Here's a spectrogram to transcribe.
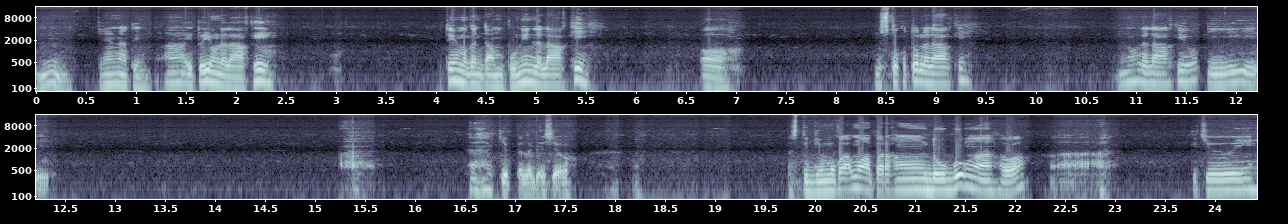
Hmm. Tingnan natin. Ah, ito yung lalaki. Ito yung maganda ampunin, lalaki. Oh. Gusto ko to lalaki. Ano, lalaki oh. I... Cute talaga siya oh. Astig yung mukha mo ah, para kang dugong ah. Oh. Ah. Kichuy.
